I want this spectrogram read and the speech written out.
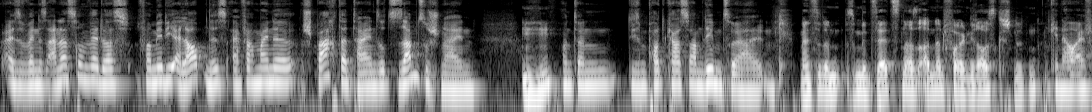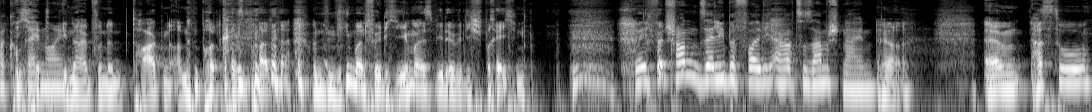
also wenn es andersrum wäre, du hast von mir die Erlaubnis, einfach meine Sprachdateien so zusammenzuschneiden Mhm. und dann diesen Podcast am Leben zu erhalten. Meinst du dann so mit Sätzen aus anderen Folgen rausgeschnitten? Genau, einfach Ich komplett hätte neu. innerhalb von einem Tag einen anderen Podcast-Partner und niemand würde jemals wieder über dich sprechen. Ich würde schon sehr liebevoll dich einfach zusammenschneiden. Ja. Ähm, hast du,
